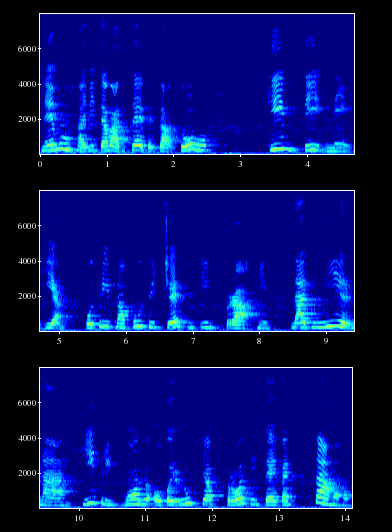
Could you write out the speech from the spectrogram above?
Не можна віддавати себе за того, ким ти не є. Потрібно бути чесним і справжнім. Надмірна хитрість може обернутися проти себе самого.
